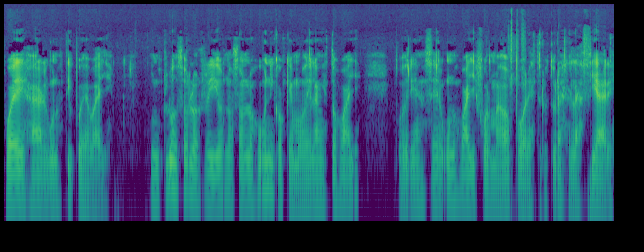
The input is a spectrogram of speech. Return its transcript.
puede dejar algunos tipos de valles. Incluso los ríos no son los únicos que modelan estos valles, podrían ser unos valles formados por estructuras glaciares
